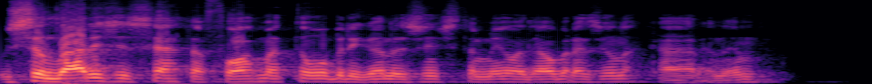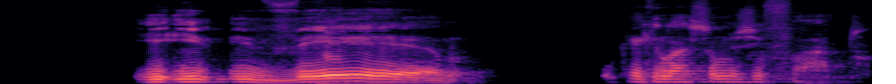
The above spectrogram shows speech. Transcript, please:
os celulares, de certa forma, estão obrigando a gente também a olhar o Brasil na cara, né? E, e, e ver o que, é que nós somos de fato.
